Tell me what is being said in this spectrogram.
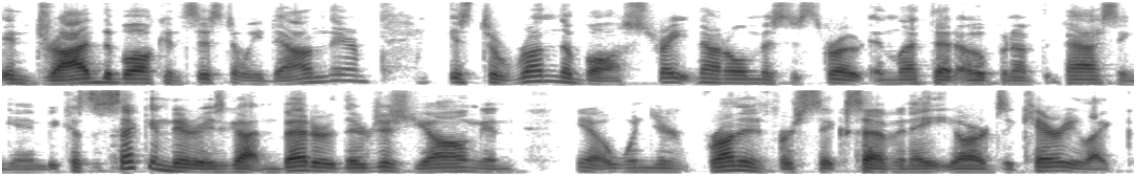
and drive the ball consistently down there is to run the ball straight down Ole Miss's throat and let that open up the passing game because the secondary has gotten better. They're just young, and you know when you're running for six, seven, eight yards a carry like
